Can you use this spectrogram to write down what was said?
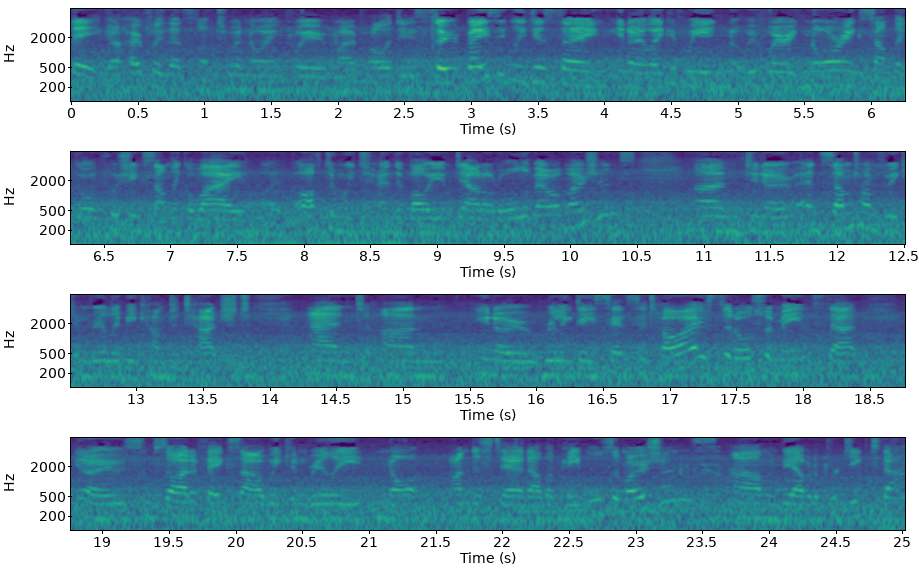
There you go. Hopefully that's not too annoying for you. My apologies. So basically, just saying, you know, like if we if we're ignoring something or pushing something away, often we turn the volume down on all of our emotions. Um, you know, and sometimes we can really become detached and um, you know really desensitized. It also means that you know some side effects are we can really not understand other people's emotions um, be able to predict that.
